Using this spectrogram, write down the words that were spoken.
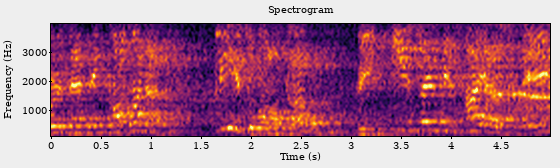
Representing Coconut, please welcome the Eastern Visayas State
